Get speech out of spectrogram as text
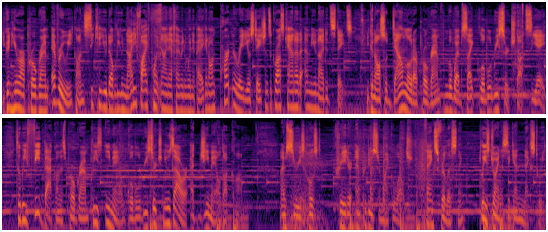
You can hear our program every week on CKUW 95.9 FM in Winnipeg and on partner radio stations across Canada and the United States. You can also download our program from the website globalresearch.ca. To leave feedback on this program, please email globalresearchnewshour at gmail.com. I'm series host, creator, and producer Michael Welch. Thanks for listening. Please join us again next week.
